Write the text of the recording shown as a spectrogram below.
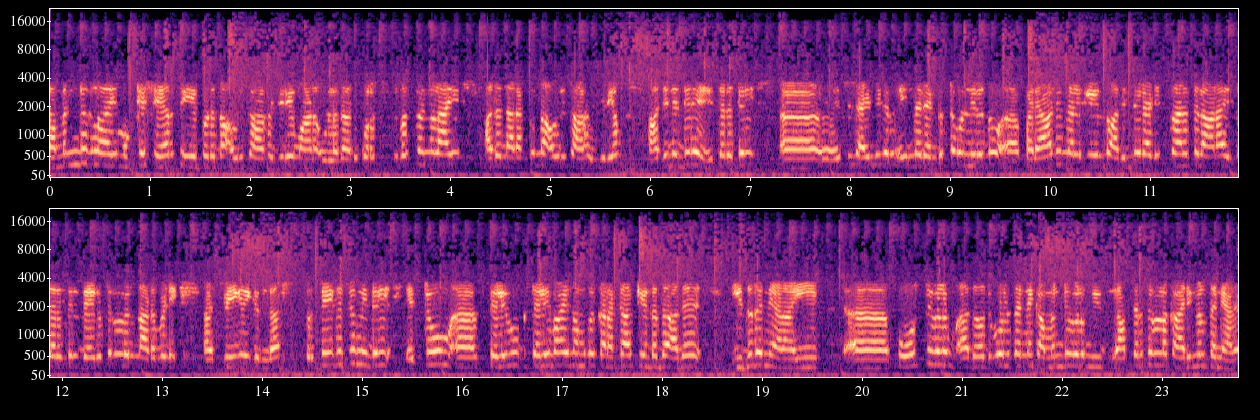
കമന്റുകളായും ഒക്കെ ഷെയർ ചെയ്യപ്പെടുന്ന ഒരു സാഹചര്യമാണ് ഉള്ളത്. അത് കുറച്ച് ദിവസങ്ങളായി അത് നടക്കുന്ന ഒരു സാഹചര്യം. അതിനെതിരെ ഇത്തരത്തിൽ സൈനികർ ഇന്ന് രംഗത്ത് വന്നിരുന്നു. പരാതി നൽകിയിരുന്നു. അതിന്റെ ഒരു അടിസ്ഥാനത്തിലാണ് ഇത്തരത്തിൽ വേഗത്തിലുള്ള ഒരു നടപടി സ്വീകരിക്കുന്നത്. പ്രത്യേകിച്ചും ഇതിൽ ഏറ്റവും തെളിവ് തെളിവായി നമുക്ക് കണക്കാക്കേണ്ടത് അത് ഇത് തന്നെയാണ്. ഈ പോസ്റ്റുകളും അത് അതുപോലെ തന്നെ കമന്റുകളും അത്തരത്തിലുള്ള കാര്യങ്ങൾ തന്നെയാണ്.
